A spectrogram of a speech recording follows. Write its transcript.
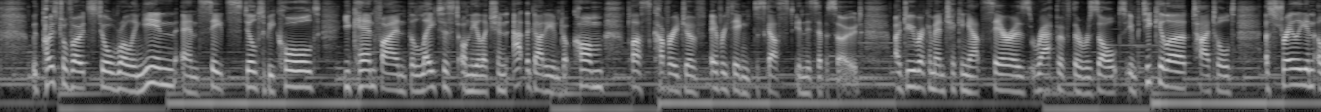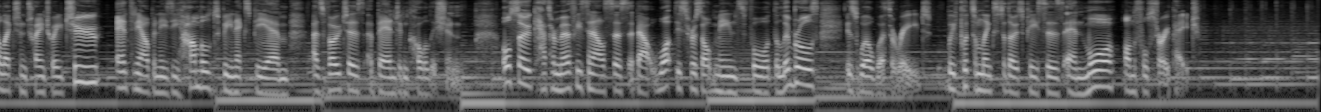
With postal votes still rolling in and seats still to be called, you can find the latest on the election at theguardian.com, plus coverage of everything discussed in this episode. I do recommend checking out Sarah's wrap of the results, in particular titled Australian Election 2022 Anthony Albanese humbled to be next PM as voters abandon coalition. Also, Katharine Murphy's analysis about what this result means for the Liberals is well worth a read. We've put some links to those pieces and more on the full story page.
